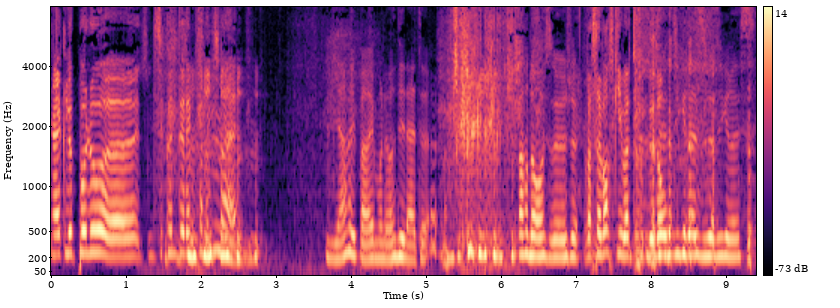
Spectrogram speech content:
Avec le polo euh, Second Electronics, ouais. Viens réparer mon ordinateur. Pardon, je, je, Va savoir ce qu'il va te foutre dedans. je digresse, je digresse.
